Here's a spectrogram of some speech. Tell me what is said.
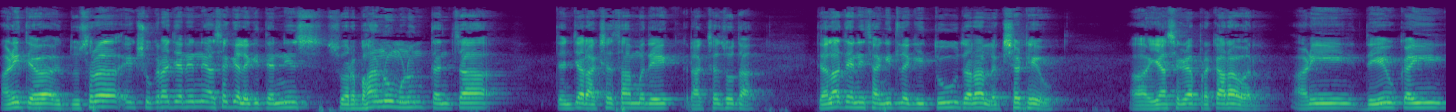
आणि त्या दुसरं एक शुक्राचार्यांनी असं केलं की त्यांनी स्वर्भानू म्हणून त्यांचा त्यांच्या राक्षसांमध्ये एक राक्षस होता. त्याला त्यांनी सांगितलं की तू जरा लक्ष ठेव या सगळ्या प्रकारावर. आणि देव काही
